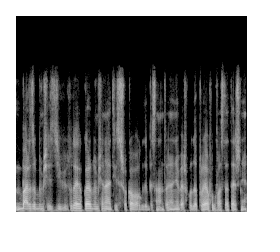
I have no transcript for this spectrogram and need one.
Bardzo bym się zdziwił. Tutaj akurat bym się nawet i zszokował, gdyby San Antonio nie weszło do playoffów ostatecznie.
